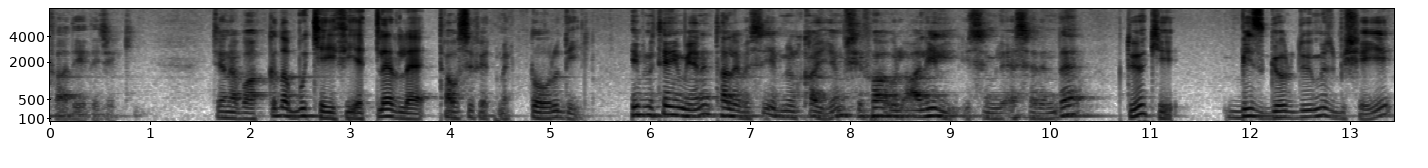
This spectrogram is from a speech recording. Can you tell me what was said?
ifade edecek. Cenab-ı Hakk'ı da bu keyfiyetlerle tavsif etmek doğru değil. İbn Teymiye'nin talebesi İbnül Kayyım Şifaül Alil isimli eserinde diyor ki biz gördüğümüz bir şeyi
